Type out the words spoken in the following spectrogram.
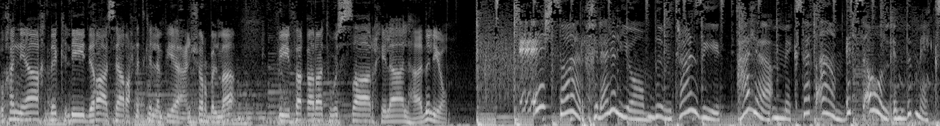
وخلني آخذك لدراسة راح نتكلم فيها عن شرب الماء في فقرة وش صار خلال هذا اليوم. إيش صار خلال اليوم ضمن ترانزيت على Mix FM؟ It's all in the mix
